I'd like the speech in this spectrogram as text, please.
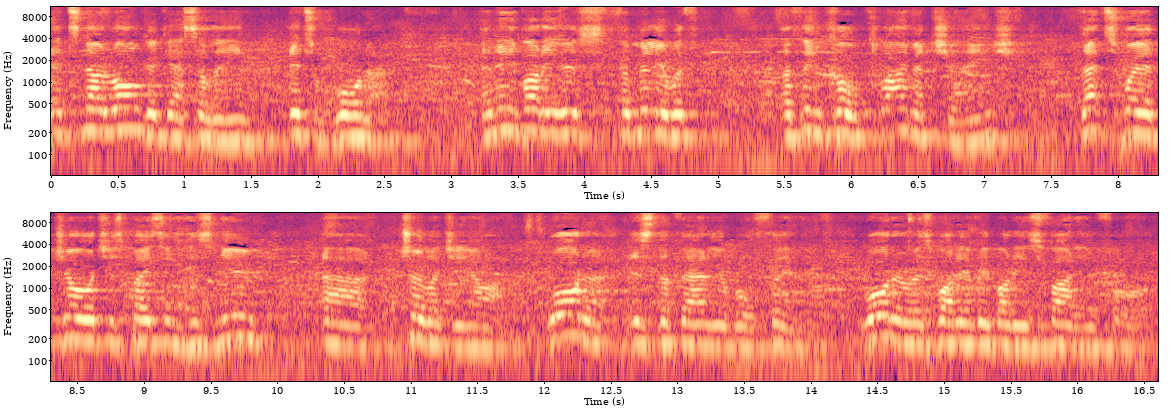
it's no longer gasoline, it's water. And anybody who's familiar with a thing called climate change, that's where George is basing his new uh, trilogy on. Water is the valuable thing. Water is what everybody's fighting for.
